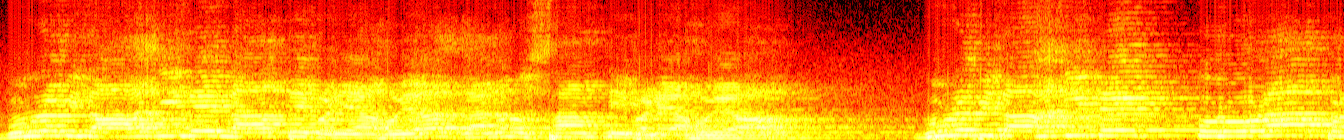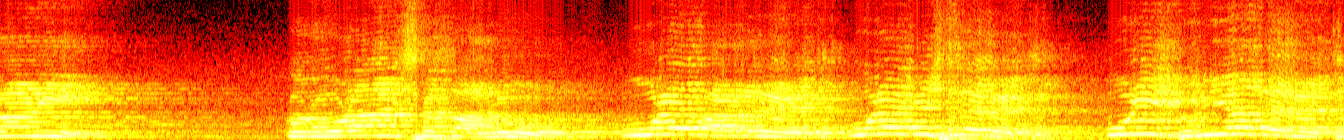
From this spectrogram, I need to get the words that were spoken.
ਗੁਰੂ ਰਵਿਦਾਸ ਜੀ ਦੇ ਨਾਂ ਤੇ ਬਣਿਆ ਹੋਇਆ, ਜਨਮ ਸਥਾਨ ਤੇ ਬਣਿਆ ਹੋਇਆ। ਗੁਰੂ ਰਵਿਦਾਸ ਜੀ ਦੇ ਕਰੋੜਾਂ ਪ੍ਰਾਣੀ, ਕਰੋੜਾਂ ਸ਼ਰਧਾਲੂ ਪੂਰੇ ਵਰਲਡ ਦੇ ਵਿੱਚ, ਪੂਰੇ ਵਿਸ਼ਵ ਦੇ ਵਿੱਚ, ਪੂਰੀ ਦੁਨੀਆ ਦੇ ਵਿੱਚ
